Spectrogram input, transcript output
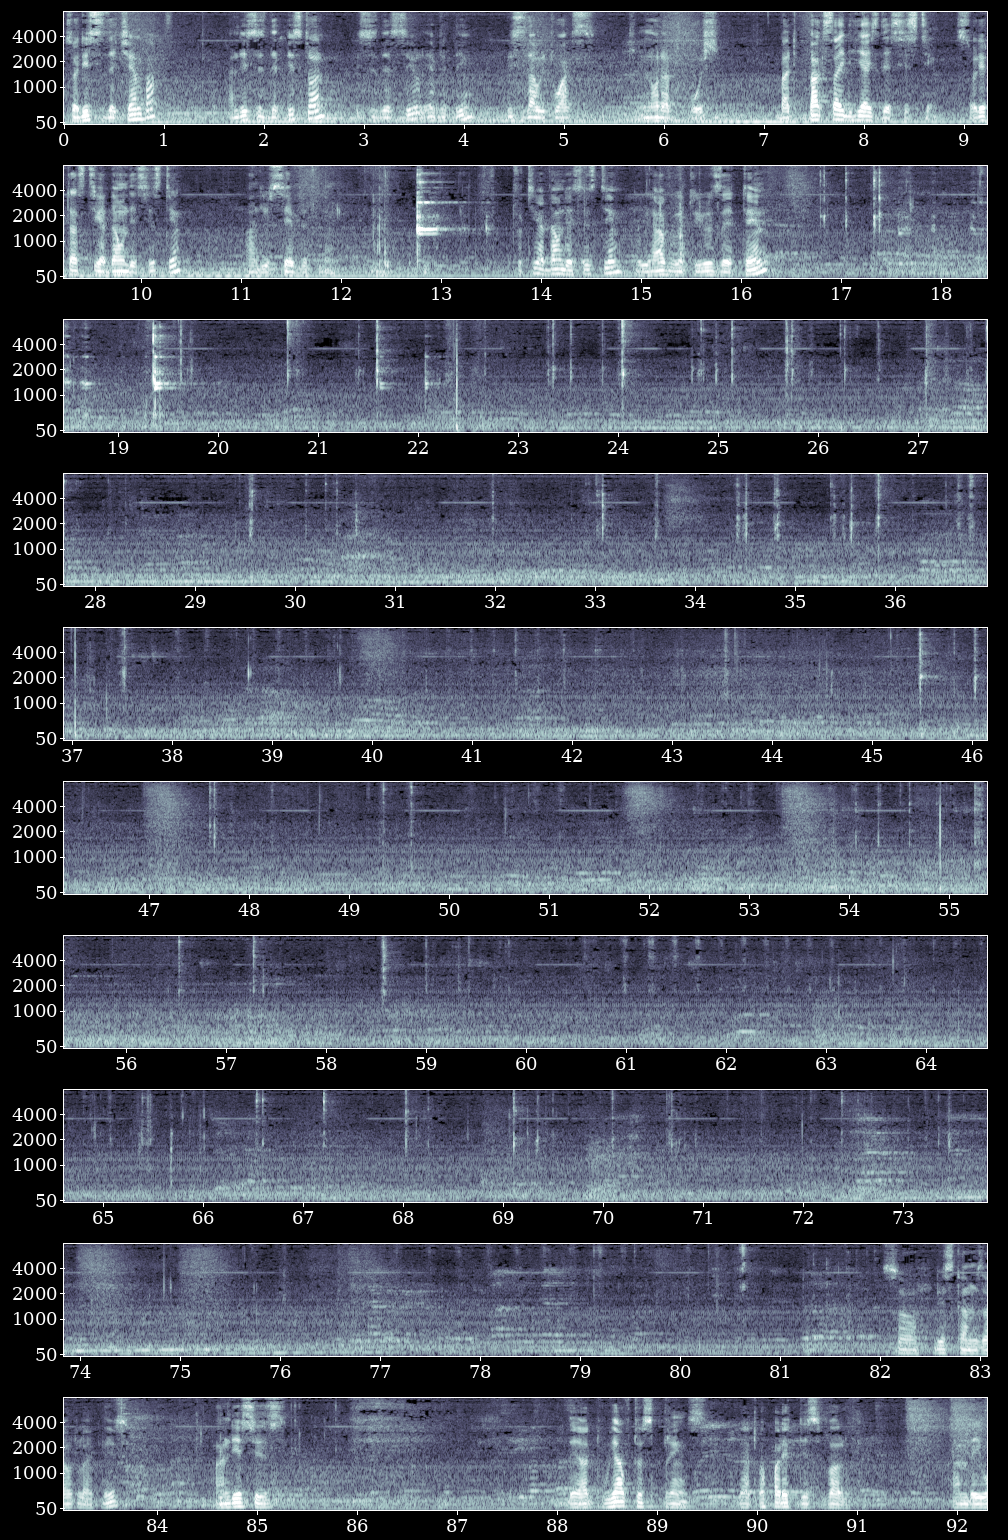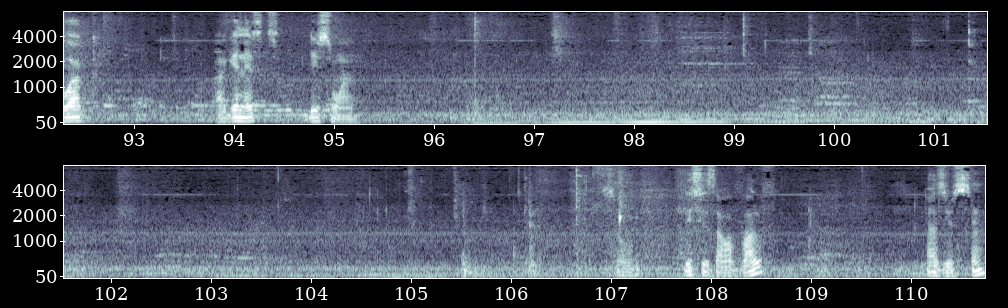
So this is the chamber and this is the piston this is the seal everything. This is how it works in order to push. But backside here is the system. So let us tear down the system and you see everything to tear down the system we have to use a 10 so this comes out like this. And this is are, we have two springs that operate this valve. And they work against this one. So this is our valve as you see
